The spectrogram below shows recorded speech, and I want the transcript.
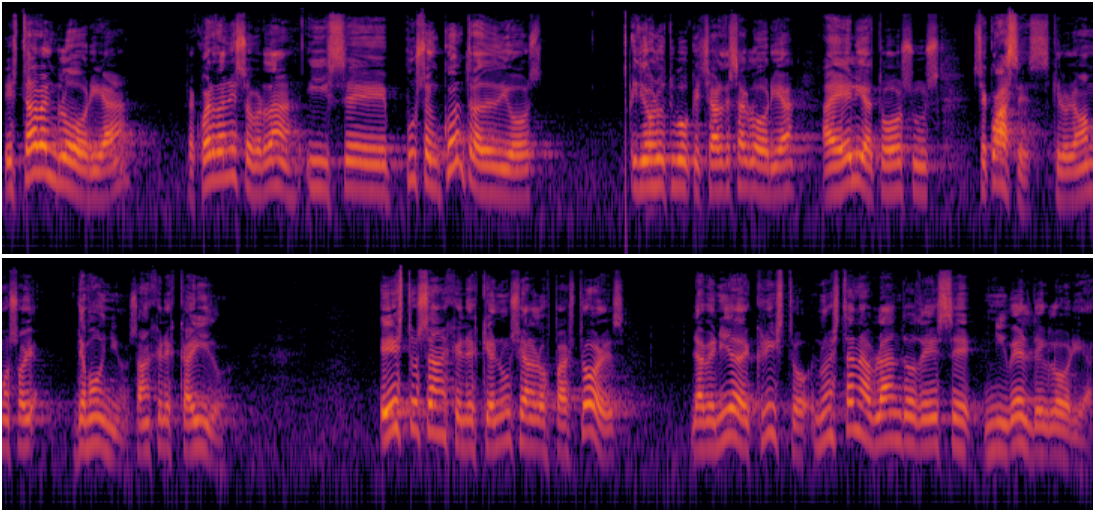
estaba en gloria, ¿recuerdan eso, verdad? Y se puso en contra de Dios y Dios lo tuvo que echar de esa gloria a él y a todos sus secuaces, que lo llamamos hoy demonios, ángeles caídos. Estos ángeles que anuncian a los pastores la venida de Cristo no están hablando de ese nivel de gloria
